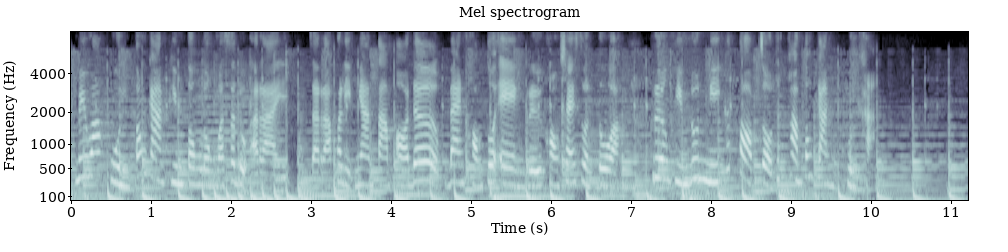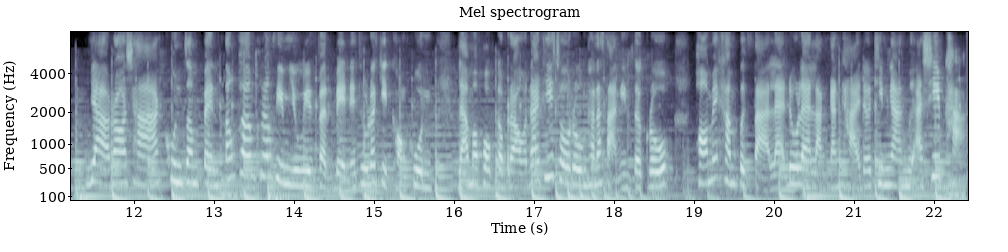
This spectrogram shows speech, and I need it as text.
ไม่ว่าคุณต้องการพิมพ์ตรงลงวัสดุอะไร จะรับผลิตงานตามออเดอร์ แบรนด์ของตัวเอง หรือของใช้ส่วนตัว เครื่องพิมพ์รุ่นนี้ก็ตอบโจทย์ทุกความต้องการของคุณค่ะ อย่ารอช้า คุณจำเป็นต้องเพิ่มเครื่องพิมพ์ UV Flat Bed ในธุรกิจของคุณ แล้วมาพบกับเราได้ที่โชว์รูมธนสารอินเตอร์กรุ๊ปพร้อมให้คำปรึกษาและดูแลหลังการขายโดยทีมงานมืออาชีพค่ะ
